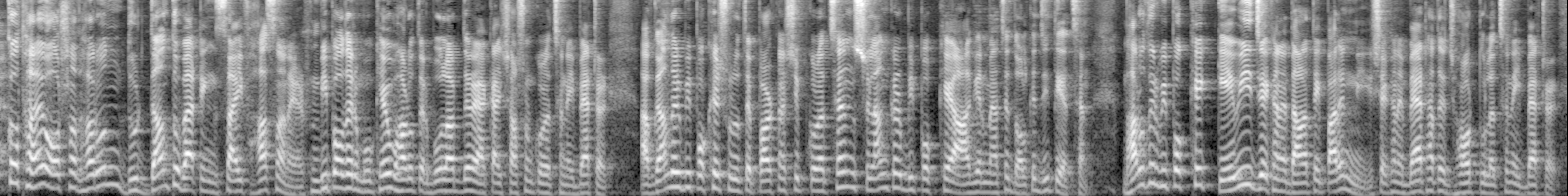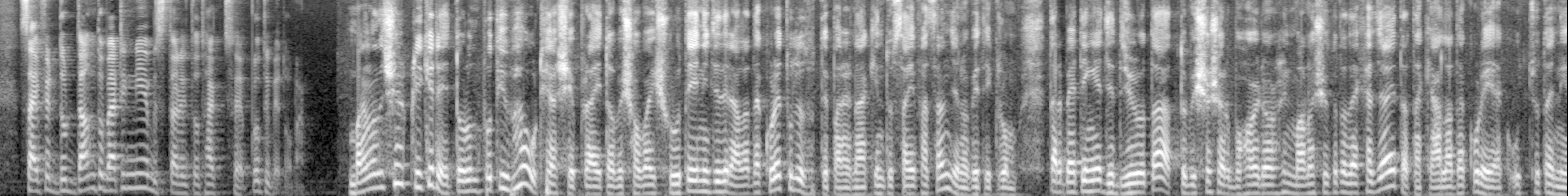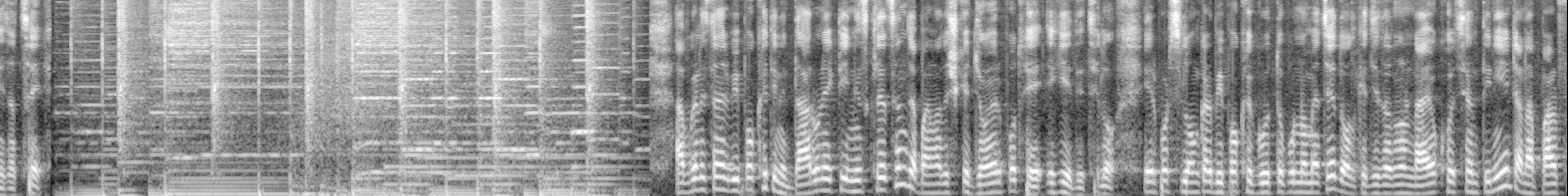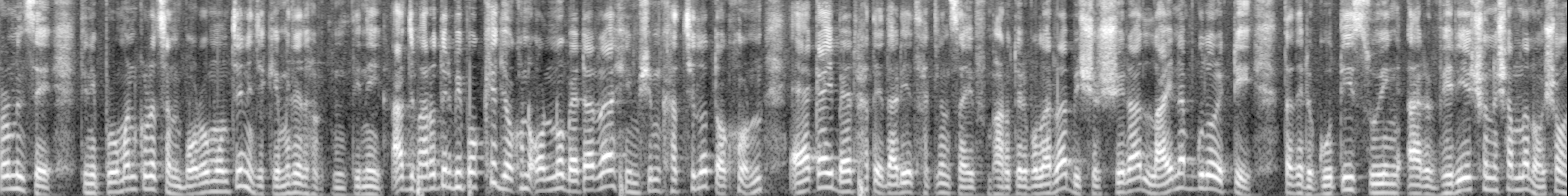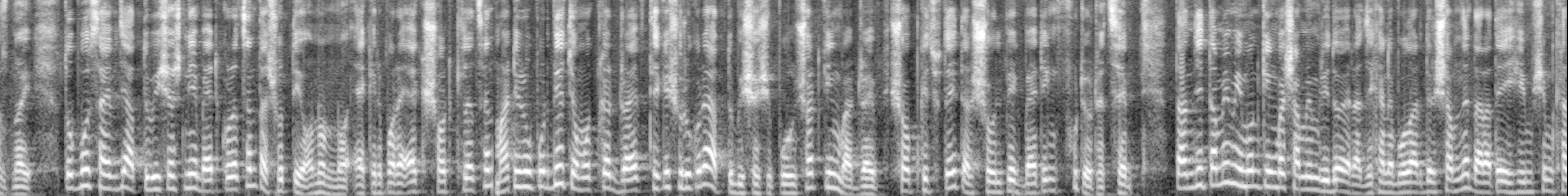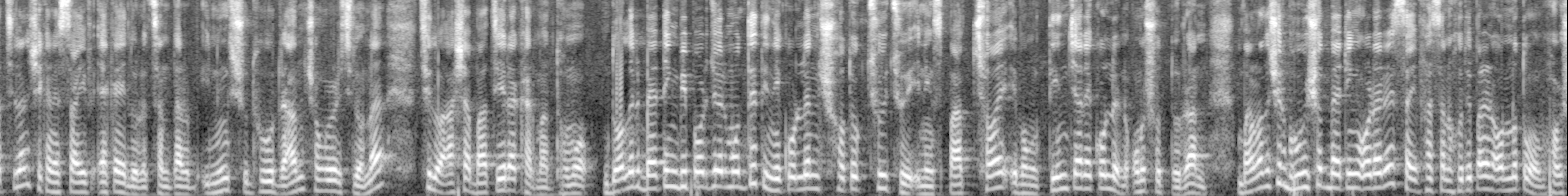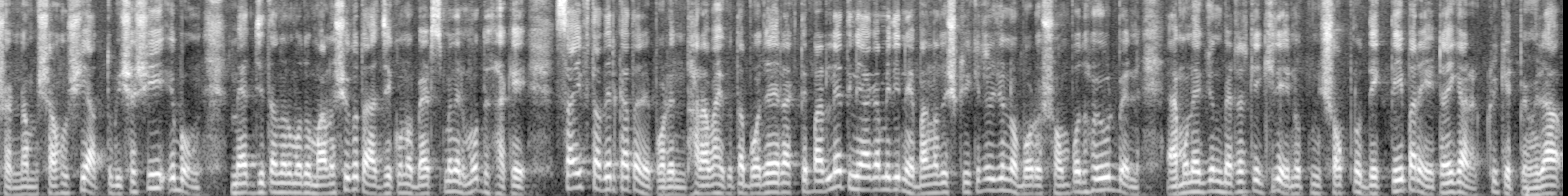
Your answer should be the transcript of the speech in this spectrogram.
এক কথায় অসাধারণ দুর্দান্ত ব্যাটিং সাইফ হাসানের। বিপদের মুখেও ভারতের বোলারদের একাই শাসন করেছেন এই ব্যাটার। আফগানদের বিপক্ষে শুরুতে পার্টনারশিপ করেছেন, শ্রীলঙ্কার বিপক্ষে আগের ম্যাচে দলকে জিতিয়েছেন। ভারতের বিপক্ষে কেউই যেখানে দাঁড়াতে পারেননি, সেখানে ব্যাট হাতে ঝড় তুলেছেন এই ব্যাটার। সাইফের দুর্দান্ত ব্যাটিং নিয়ে বিস্তারিত থাকছে প্রতিবেদনা। বাংলাদেশের ক্রিকেটে তরুণ প্রতিভা উঠে আসে প্রায়, তবে সবাই শুরুতেই নিজেদের আলাদা করে তুলে ধরতে পারে না। কিন্তু সাইফ হাসান যেন ব্যতিক্রম। তার ব্যাটিংয়ে যে দৃঢ়তা, আত্মবিশ্বাস আর ভয় ডরহীন মানসিকতা দেখা যায়, তা তাকে আলাদা করে এক উচ্চতায় নিয়ে যাচ্ছে। আফগানিস্তানের বিপক্ষে তিনি দারুণ একটি ইনিংস খেলেছেন যা বাংলাদেশকে জয়ের পথে এগিয়ে দিচ্ছিল এরপর শ্রীলঙ্কার বিপক্ষে গুরুত্বপূর্ণ ম্যাচে দলকে জেতানোর নায়ক হয়েছেন তিনি। টানা পারফরমেন্সে তিনি প্রমাণ করেছেন বড় মঞ্চে নিজেকে মেলে ধরতেন তিনি। আজ ভারতের বিপক্ষে যখন অন্য ব্যাটাররা হিমশিম খাচ্ছিল, তখন একাই ব্যাট হাতে দাঁড়িয়ে থাকলেন সাইফ। ভারতের বোলাররা বিশ্বের সেরা লাইন আপগুলোর একটি, তাদের গতি, সুইং আর ভেরিয়েশন সামলানো সহজ নয়। তবুও সাইফ যে আত্মবিশ্বাস নিয়ে ব্যাট করেছেন তা সত্যি অনন্য। একের পর এক শট খেলেছেন মাটির উপর দিয়ে চমৎকার ড্রাইভ থেকে শুরু করে আত্মবিশ্বাসী পুল শট কিংবা ড্রাইভ সবকিছুতেই তার শৈল্পিক ব্যাটিং ফুটে উঠেছে। তানজিদ তামিম, ইমন কিংবা শামীম হৃদয়েরা যেখানে বোলারদের সামনে দাঁড়াতে হিমশিম খাচ্ছিলেন, সেখানে সাইফ একাই লড়েছেন। তার ইনিংস শুধু রান সংগ্রহের ছিল না, ছিল আশা বাঁচিয়ে রাখার মাধ্যমও। দলের ব্যাটিং বিপর্যয়ের মধ্যে তিনি করলেন শতক ছুঁই ছুঁই ইনিংস পাঁচ ছয় এবং তিন চারে করলেন উনসত্তর রান বাংলাদেশের ভবিষ্যৎ ব্যাটিং অর্ডারে সাইফ হাসান হতে পারেন অন্যতম ভরসার নাম। সাহসী, আত্মবিশ্বাসী এবং ম্যাচ জেতানোর মতো মানসিকতা যে কোনো ব্যাটসম্যানের মধ্যে থাকে। সাইফ তাদের কাতারে পড়েন। ধারাবাহিকতা বজায় রাখতে পারলে তিনি আগামী দিনে বাংলাদেশ ক্রিকেটের জন্য বড় সম্পদ হয়ে উঠবেন। এমন একজন ব্যাটারকে ঘিরে নতুন স্বপ্ন দেখতেই পারে টাইগার ক্রিকেট প্রেমীরা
